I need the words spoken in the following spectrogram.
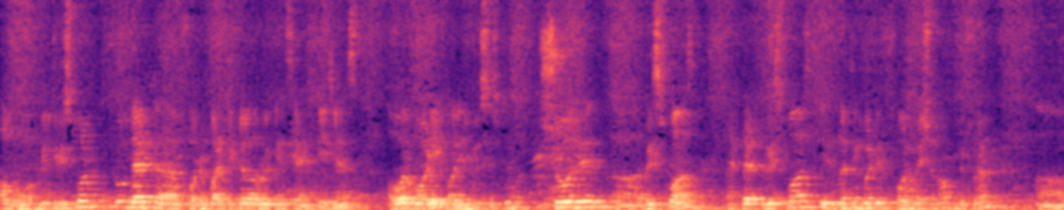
uh, with respect to that uh, foreign particle or we can say antigens, our body or immune system shows a uh, response and that response is nothing but a formation of different uh,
